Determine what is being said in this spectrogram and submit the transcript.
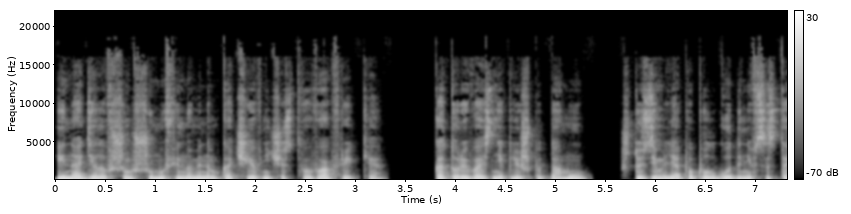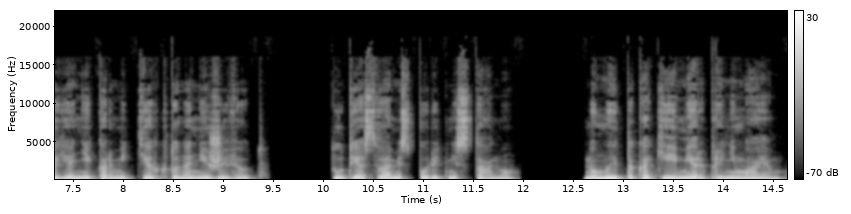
и наделавшим шуму феноменом кочевничества в Африке, который возник лишь потому, что Земля по полгода не в состоянии кормить тех, кто на ней живет. Тут я с вами спорить не стану. Но мы-то какие меры принимаем?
